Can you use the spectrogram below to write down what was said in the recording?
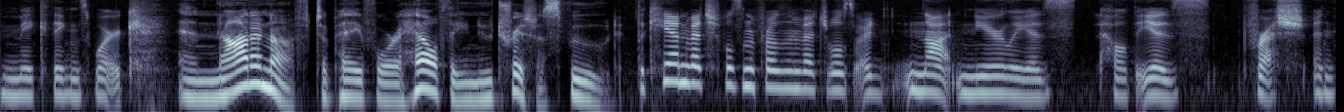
make things work. And not enough to pay for healthy, nutritious food. The canned vegetables and the frozen vegetables are not nearly as healthy as fresh and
